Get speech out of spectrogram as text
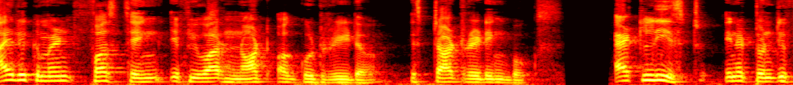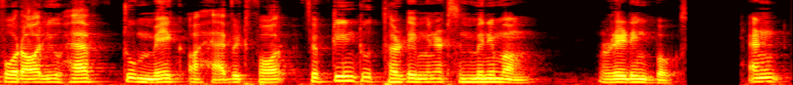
I recommend first thing if you are not a good reader, start reading books. At least in a 24 hour, you have to make a habit for 15 to 30 minutes minimum reading books. And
